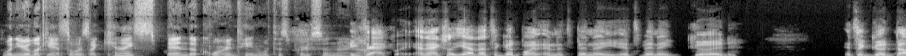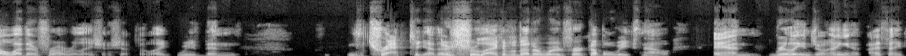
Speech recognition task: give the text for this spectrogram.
when you're looking at someone's like, can I spend a quarantine with this person? exactly. And actually, yeah, that's a good point. And it's been a it's been a good it's a good bellwether for our relationship that like we've been trapped together for lack of a better word for a couple weeks now and really enjoying it, I think.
